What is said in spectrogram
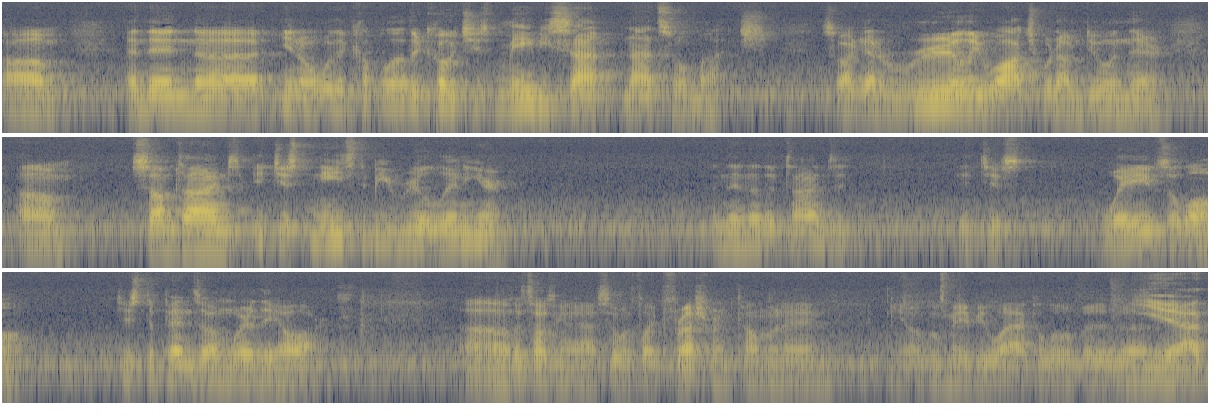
Um, and then, uh, you know, with a couple other coaches, maybe so, not so much. So I got to really watch what I'm doing there. Um, sometimes it just needs to be real linear, and then other times it it just waves along. Just depends on where they are. Um, That's what I was gonna ask, so with like freshmen coming in, you know, who maybe lack a little bit of the. Yeah,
